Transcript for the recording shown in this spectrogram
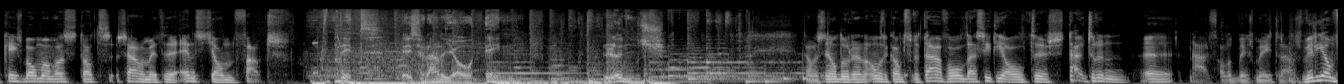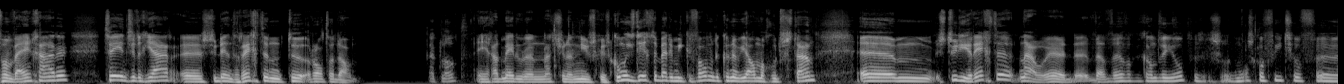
Kees Boman was dat samen met Ernst-Jan Fout. Dit is Radio 1. Lunch. Gaan we snel door naar de andere kant van de tafel. Daar zit hij al te stuiteren. nou, dat valt ook best mee trouwens. William van Wijngaarden, 22 jaar, student rechten te Rotterdam. Dat klopt. En je gaat meedoen aan de Nationale Nieuwsquiz. Kom iets dichter bij de microfoon, want dan kunnen we je allemaal goed verstaan. Um, studie rechten, nou, uh, welke kant wil je op? Een soort Moskovits of... Uh...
